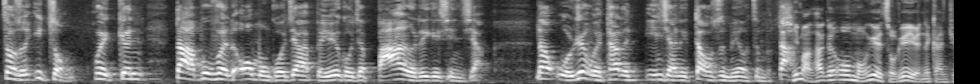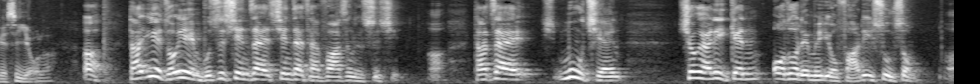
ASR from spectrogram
造成一种会跟大部分欧盟国家、北约国家拔河的一个现象？那我认为它的影响力倒是没有这么大。起码它跟欧盟越走越远的感觉是有了。啊，它越走越远不是现在现在才发生的事情啊。它在目前匈牙利跟欧洲联盟有法律诉讼啊，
